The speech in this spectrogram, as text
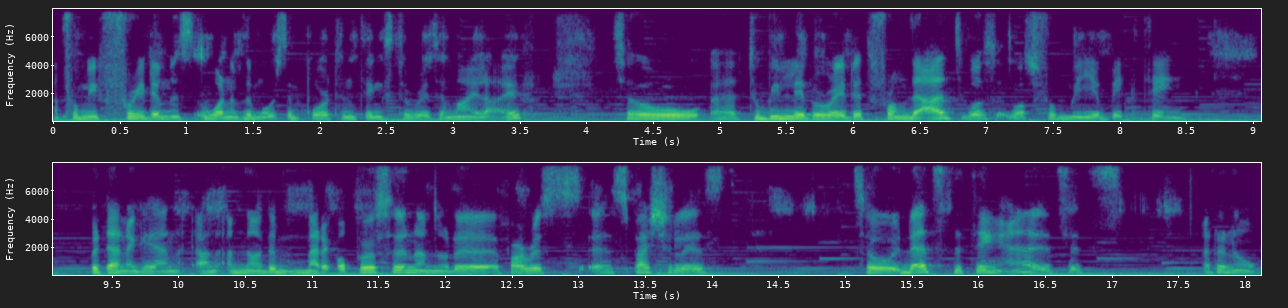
And for me, freedom is one of the most important things there is in my life. So uh, to be liberated from that was, was for me a big thing. But then again, I'm, I'm not a medical person, I'm not a virus uh, specialist. So that's the thing, eh? it's, it's, I don't know.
